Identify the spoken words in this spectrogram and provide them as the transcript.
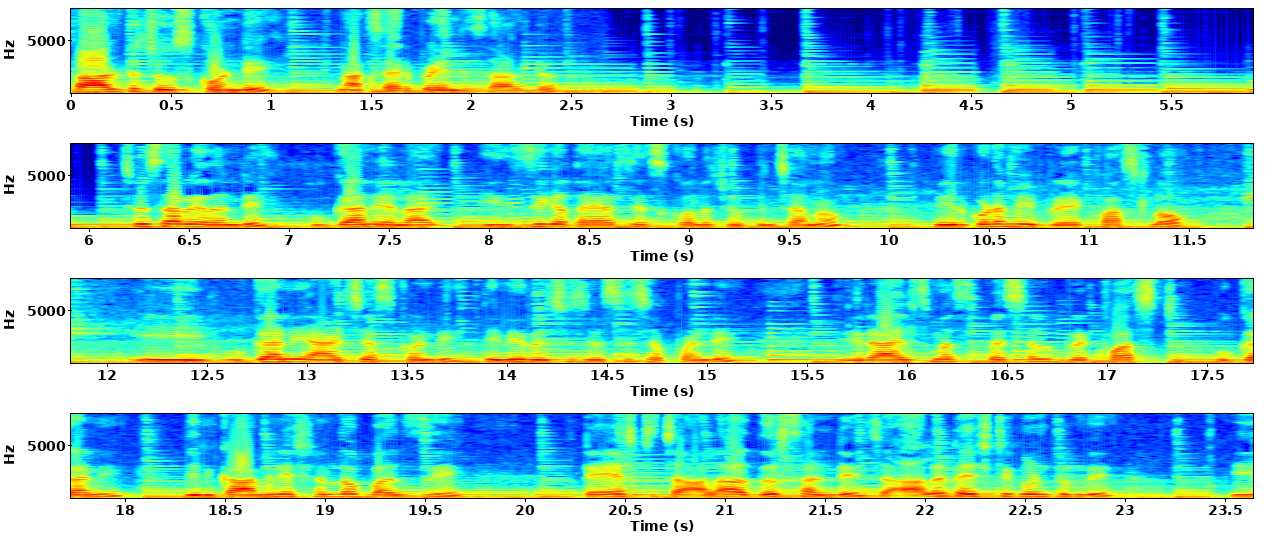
సాల్ట్ చూసుకోండి. నాకు సరిపోయింది సాల్ట్. చూసారు కదండి? ఉగ్గాని ఎలా ఈజీగా తయారు చేసుకోవాలో చూపించాను. మీరు కూడా మీ బ్రేక్ఫాస్ట్లో ఈ ఉగ్గాని యాడ్ చేసుకోండి. తిని రుచి చూసి చెప్పండి. ఇది రాయలసీమ స్పెషల్ బ్రేక్ఫాస్ట్ ఉగ్గాని. దీని కాంబినేషన్లో బజ్జీ. టేస్ట్ చాలా అదుర్స్ అండి. చాలా టేస్టీగా ఉంటుంది ఈ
